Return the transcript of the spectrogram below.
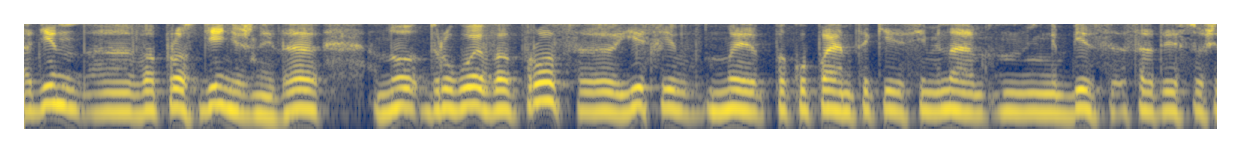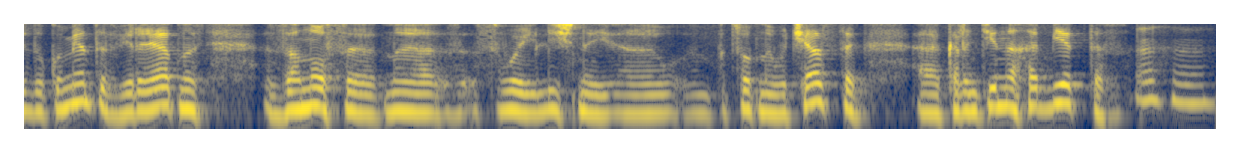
один э, вопрос денежный, да, но другой вопрос, э, если мы покупаем такие семена без соответствующих документов, вероятность заноса на свой личный э, подсобный участок карантинных объектов. Угу.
